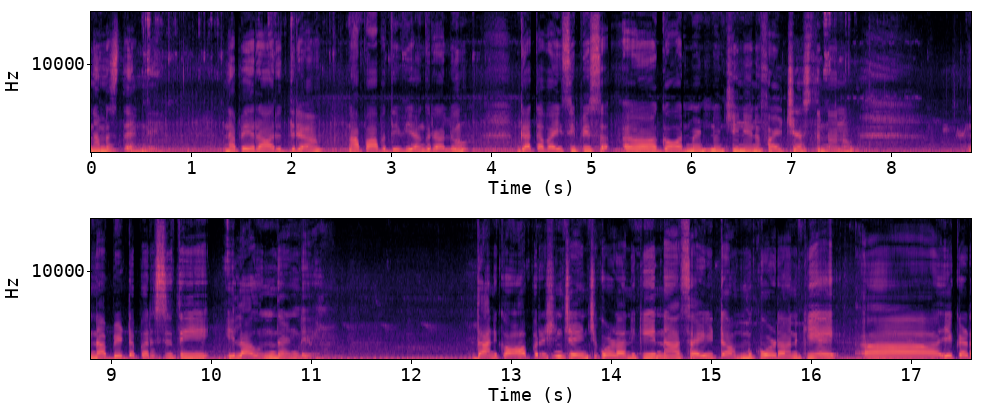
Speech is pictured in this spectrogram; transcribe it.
నమస్తే అండి. నా పేరు ఆరుద్ర. నా పాప దివ్యాంగురాలు. గత వైసీపీ గవర్నమెంట్ నుంచి నేను ఫైట్ చేస్తున్నాను. నా బిడ్డ పరిస్థితి ఇలా ఉందండి. దానికి ఆపరేషన్ చేయించుకోవడానికి నా సైట్ అమ్ముకోవడానికి ఇక్కడ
